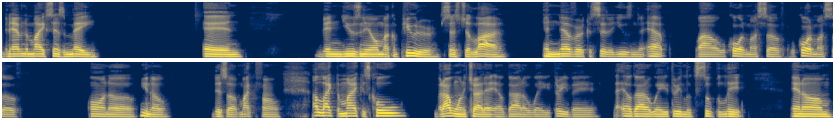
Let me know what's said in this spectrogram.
been having the mic since May, and been using it on my computer since July, and never considered using the app while recording myself, recording myself on uh, you know, this uh microphone. I like the mic, it's cool, but I want to try that Elgato Wave 3, man. The Elgato Wave 3 looks super lit. And um,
